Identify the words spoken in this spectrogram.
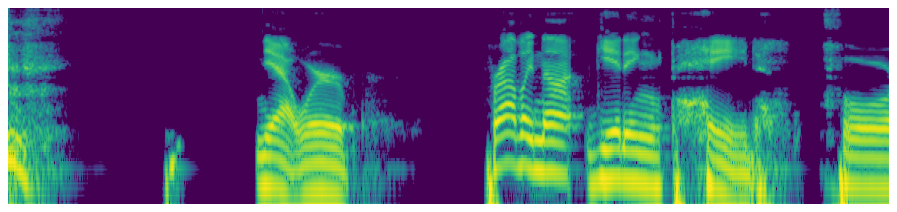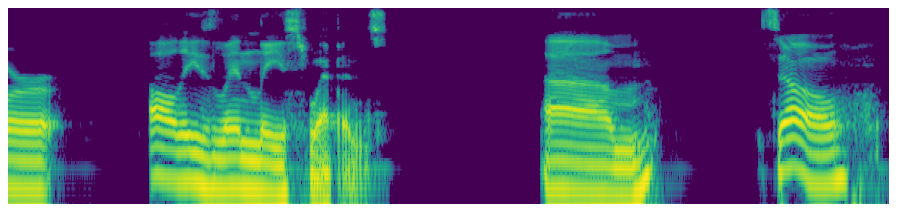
yeah, we're probably not getting paid for all these Lend Lease weapons. Um, so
